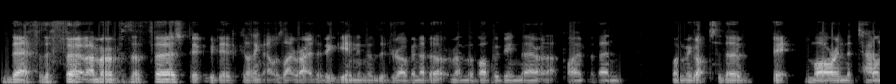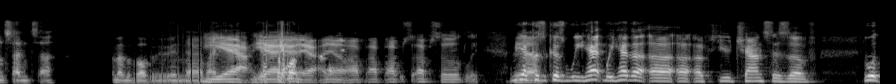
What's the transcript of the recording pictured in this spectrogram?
there for the first. I remember for the first bit we did because I think that was like right at the beginning of the drug, and I don't remember Bobby being there at that point. But then when we got to the bit more in the town centre, I remember Bobby being there. Like, yeah, yeah, yeah. yeah, yeah, yeah, ab- ab- absolutely. Yeah, Yeah. because we had we had a, a a few chances of. Well,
